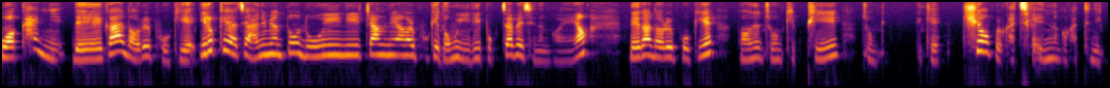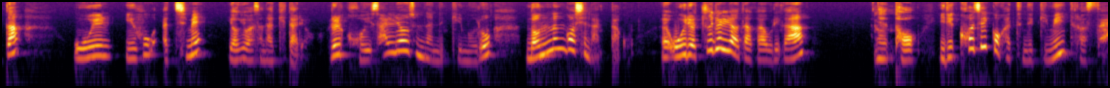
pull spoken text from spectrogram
워칸니 내가 너를 보기에 이렇게 해야지 아니면 또 노인이 짱냥을 보기에 너무 일이 복잡해지는 거예요. 내가 너를 보기에 너는 좀 깊이 좀 이렇게 키워볼 가치가 있는 것 같으니까 5일 이후 아침에 여기 와서 나 기다려를 거의 살려준다는 느낌으로 넣는 것이 낫다고 예, 오히려 줄이려다가 우리가 예, 더 일이 커질 것 같은 느낌이 들었어요.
